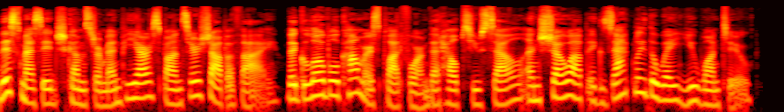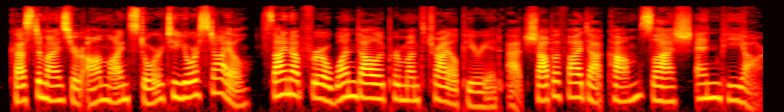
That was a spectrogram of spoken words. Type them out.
This message comes from NPR sponsor Shopify, the global commerce platform that helps you sell and show up exactly the way you want to. Customize your online store to your style. Sign up for a $1 per month trial period at shopify.com/npr.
